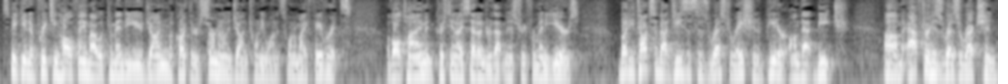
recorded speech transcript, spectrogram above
Speaking of preaching Hall of Fame, I would commend to you John MacArthur's sermon on John 21. It's one of my favorites of all time, and Christy and I sat under that ministry for many years. But he talks about Jesus' restoration of Peter on that beach um, after his resurrection.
